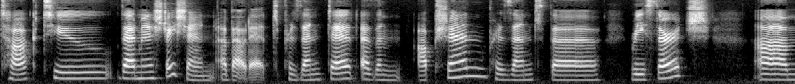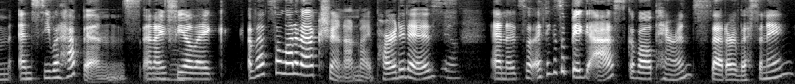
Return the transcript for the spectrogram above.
talk to the administration about it, present it as an option, present the research, um, and see what happens. And mm-hmm. I feel like that's a lot of action on my part. It is. Yeah. And it's I think it's a big ask of all parents that are listening.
